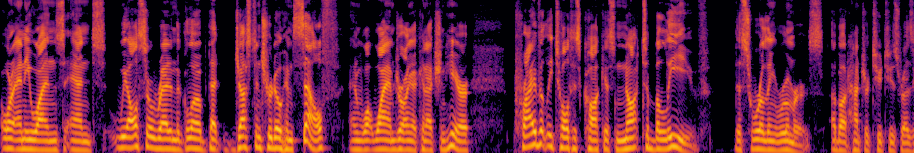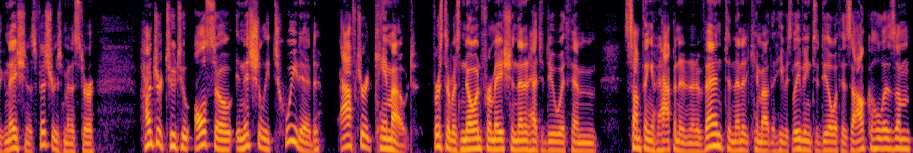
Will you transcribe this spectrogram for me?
or anyone's. And we also read in the Globe that Justin Trudeau himself, and why I'm drawing a connection here, privately told his caucus not to believe the swirling rumors about Hunter Tootoo's resignation as fisheries minister. Hunter Tootoo also initially tweeted after it came out first there was no information. Then it had to do with him something had happened at an event and then it came out that he was leaving to deal with his alcoholism.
